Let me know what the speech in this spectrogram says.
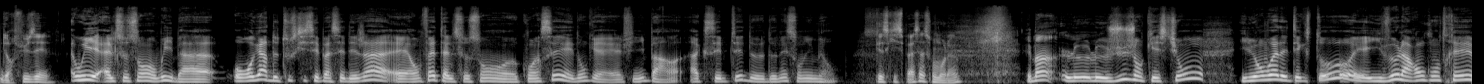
de refuser. Oui, elle se sent, oui, bah, au regard de tout ce qui s'est passé déjà, en fait, elle se sent euh, coincée et donc elle, finit par accepter de donner son numéro. Qu'est-ce qui se passe à ce moment-là? Eh ben, le, le, juge en question, il lui envoie des textos et il veut la rencontrer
